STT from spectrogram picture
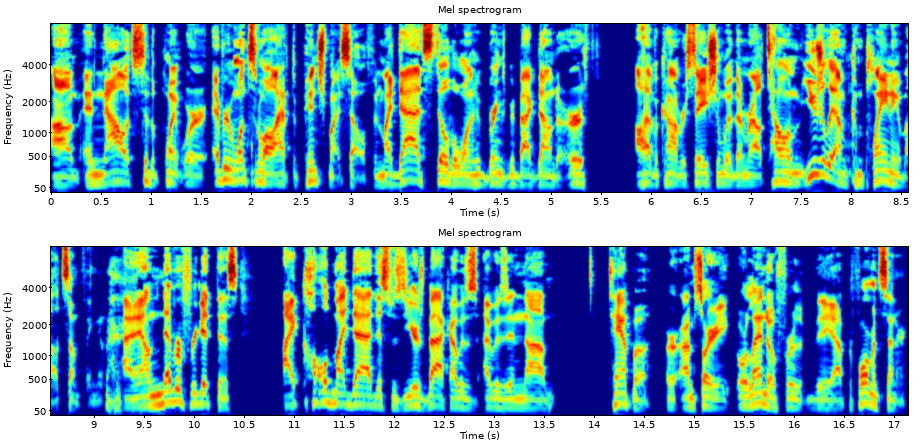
Um, and now it's to the point where every once in a while I have to pinch myself. And my dad's still the one who brings me back down to earth. I'll have a conversation with him or I'll tell him, usually I'm complaining about something. and I'll never forget this. I called my dad. This was years back. I was I was in um, Tampa, or I'm sorry, Orlando for the uh, Performance Center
